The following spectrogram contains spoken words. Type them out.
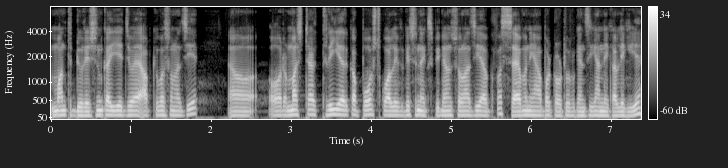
मंथ ड्यूरेशन का ये जो है आपके पास होना चाहिए। और मस्ट है थ्री ईयर का पोस्ट क्वालिफिकेशन एक्सपीरियंस होना चाहिए आपके पास। सेवन यहाँ पर टोटल वैकेंसी यहाँ निकाली गई है।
